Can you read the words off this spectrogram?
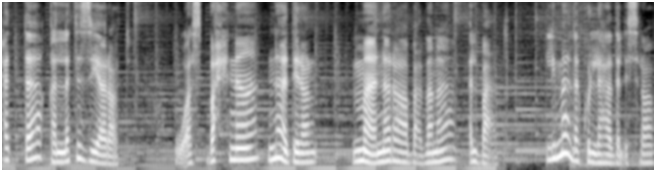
حتى قلت الزيارات وأصبحنا نادرا ما نرى بعضنا البعض. لماذا كل هذا الإسراف؟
